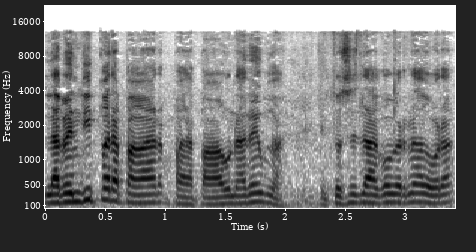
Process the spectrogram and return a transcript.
La vendí para pagar, para pagar una deuda. Entonces la gobernadora,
